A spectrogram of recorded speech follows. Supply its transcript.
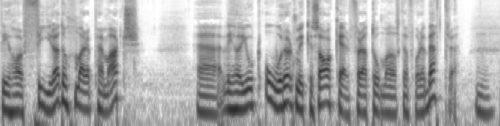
Vi har fyra domare per match. Eh, vi har gjort oerhört mycket saker för att domarna ska få det bättre. Eh,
